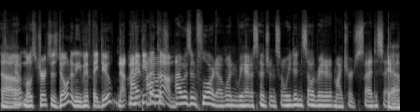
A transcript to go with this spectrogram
Uh, Yep. Most churches don't, and even if they do, not many I- people I was, come. I was in Florida when we had Ascension, so we didn't celebrate it at my church. Sad to say. Yeah,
